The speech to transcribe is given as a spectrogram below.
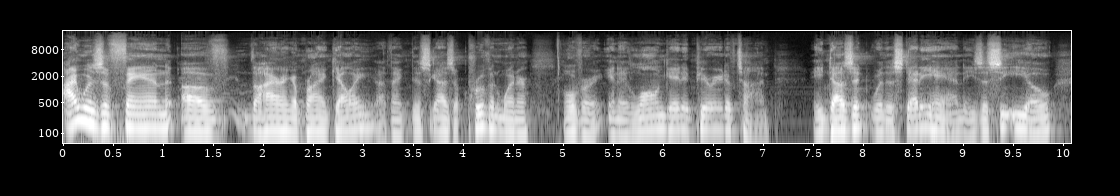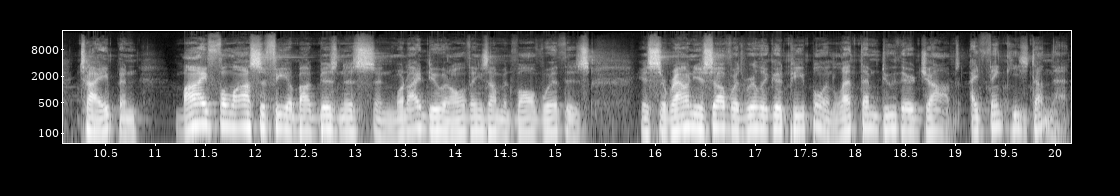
I was a fan of the hiring of Brian Kelly. I think this guy's a proven winner over an elongated period of time, He does it with a steady hand. He's a CEO type. And my philosophy about business and what I do and all the things I'm involved with is is surround yourself with really good people and let them do their jobs. I think he's done that.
